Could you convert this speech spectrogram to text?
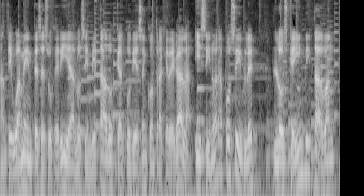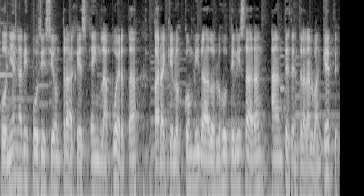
Antiguamente se sugería a los invitados que acudiesen con traje de gala y si no era posible, los que invitaban ponían a disposición trajes en la puerta para que los convidados los utilizaran antes de entrar al banquete.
